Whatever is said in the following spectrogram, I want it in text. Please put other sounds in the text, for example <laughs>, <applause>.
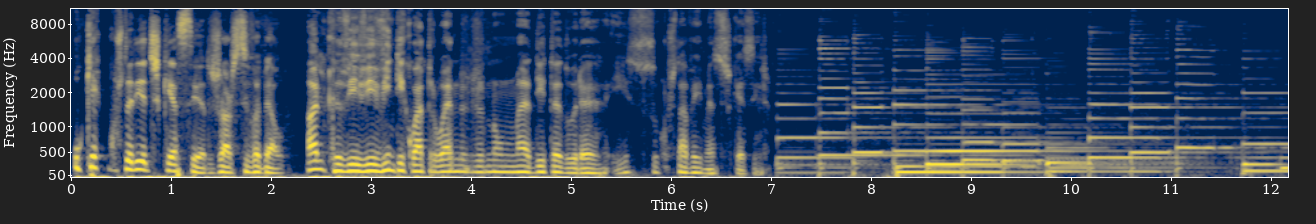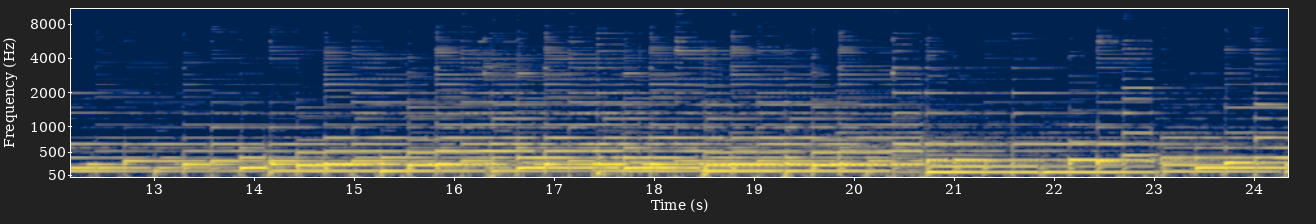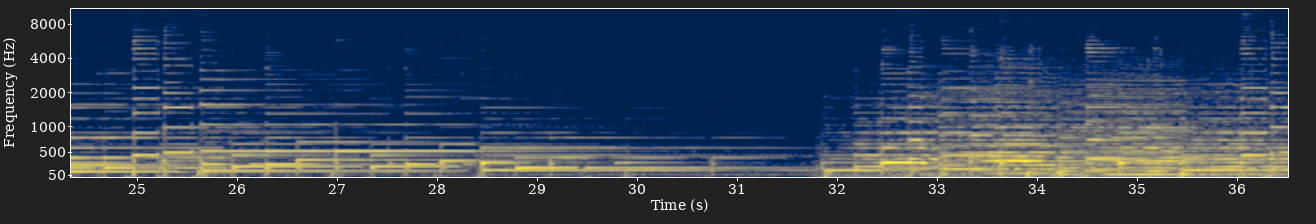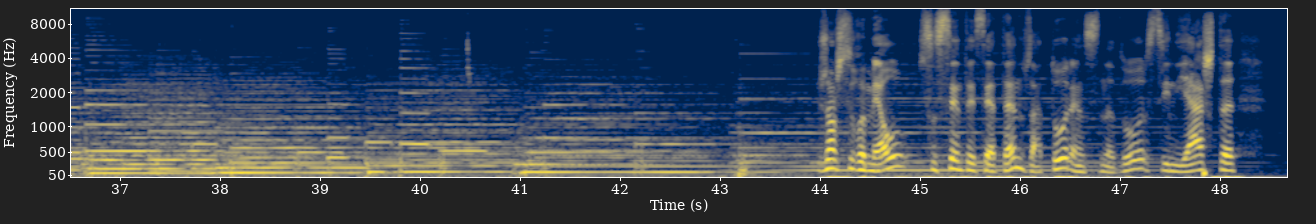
O que é que gostaria de esquecer, Jorge Silva Belo? Olha que vivi 24 anos numa ditadura. Isso gostava imenso de esquecer. Jorge Silva Melo, 67 anos, ator, encenador, cineasta,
